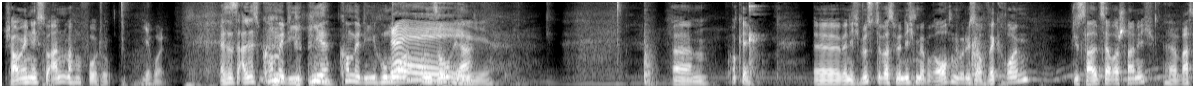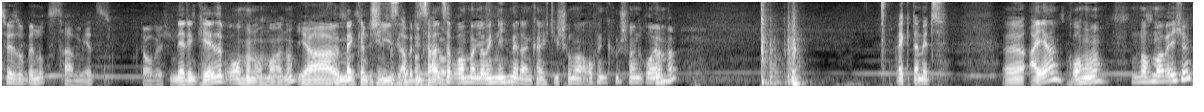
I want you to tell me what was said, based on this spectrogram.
Schau mich nicht so an, mach ein Foto. Jawohl. Es ist alles Comedy. Hier, Comedy, Humor und so, ja. Ähm, okay. Äh, wenn ich wüsste, was wir nicht mehr brauchen, würde ich es auch wegräumen. Die Salsa wahrscheinlich. Äh, was wir so benutzt haben jetzt, glaube ich. Ne, den Käse brauchen wir nochmal, ne? Ja, Für Mac and Cheese. Aber die Salsa brauchen wir, glaube ich, nicht mehr. Dann kann ich die schon mal auch in den Kühlschrank räumen. Aha. Weg damit. Äh, Eier, brauchen wir nochmal welche?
